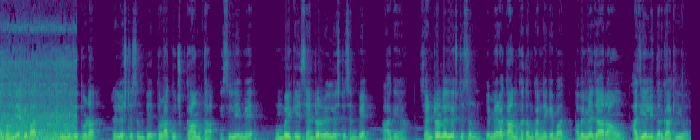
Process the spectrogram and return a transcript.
इतना घूमने के बाद अभी मुझे थोड़ा रेलवे स्टेशन पे थोड़ा कुछ काम था, इसीलिए मैं मुंबई के सेंट्रल रेलवे स्टेशन पे आ गया। सेंट्रल रेलवे स्टेशन पे मेरा काम ख़त्म करने के बाद अभी मैं जा रहा हूँ हाजी अली दरगाह की ओर।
